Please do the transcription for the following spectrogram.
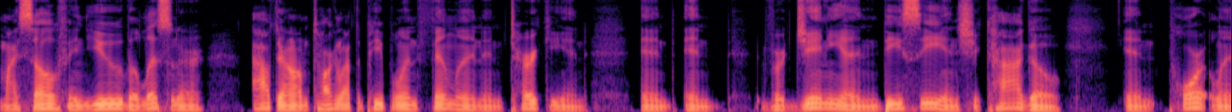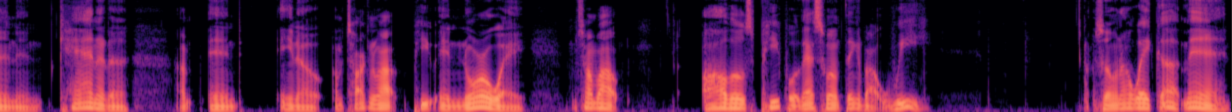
myself and you, the listener out there. I'm talking about the people in Finland and Turkey and and and Virginia and DC and Chicago and Portland and Canada. Um, and you know, I'm talking about people in Norway. I'm talking about all those people. That's what I'm thinking about. We. So when I wake up, man,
